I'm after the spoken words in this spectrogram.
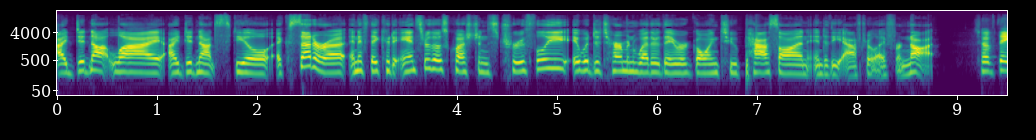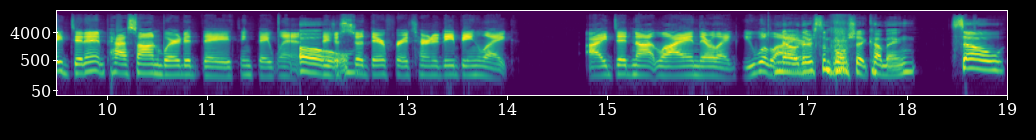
I did not lie, I did not steal, etc. And if they could answer those questions truthfully, it would determine whether they were going to pass on into the afterlife or not. So if they didn't pass on, where did they think they went? Oh. They just Oh. stood there for eternity being like, I did not lie. And they're like, you will lie. No, there's some bullshit coming. So,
